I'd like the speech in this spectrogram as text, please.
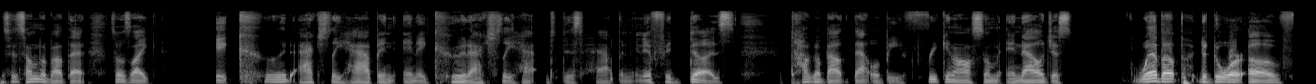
It says something about that. So it's like it could actually happen, and it could actually ha- just happen. And if it does, talk about that would be freaking awesome, and that'll just web up the door of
